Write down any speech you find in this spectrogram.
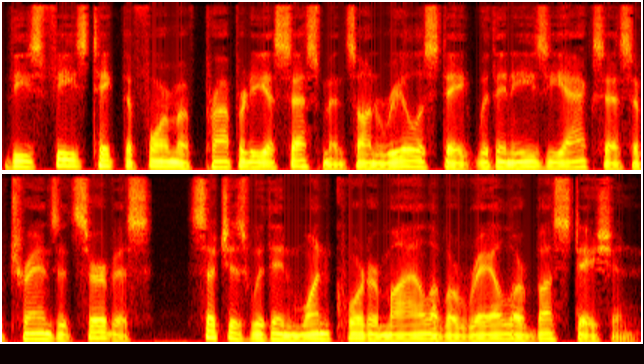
These fees take the form of property assessments on real estate within easy access of transit service, such as within one quarter mile of a rail or bus station.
